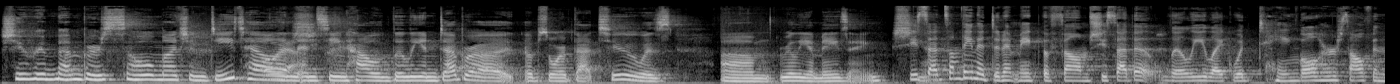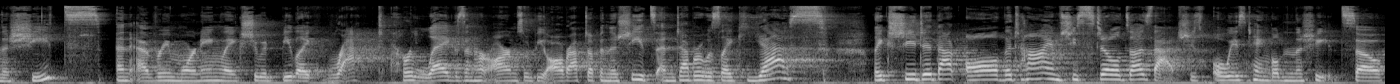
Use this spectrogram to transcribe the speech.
she remembers so much in detail. Oh, yeah. and, and seeing how Lily and Deborah absorbed that too was um, really amazing. She yeah. said something that didn't make the film. She said that Lily like would tangle herself in the sheets and every morning like she would be like wrapped her legs and her arms would be all wrapped up in the sheets and deborah was like yes like she did that all the time she still does that she's always tangled in the sheets so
